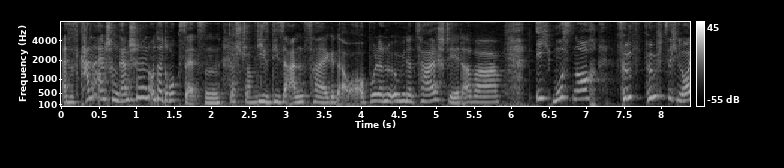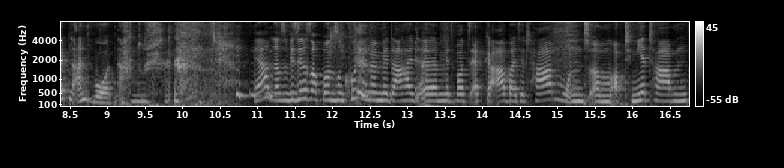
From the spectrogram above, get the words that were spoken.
Also es kann einen schon ganz schön unter Druck setzen. Das stimmt. Die, diese Anzeige, obwohl da nur irgendwie eine Zahl steht. Aber ich muss noch 50 Leuten antworten. Ach du Scheiße. Ja, also wir sehen das auch bei unseren Kunden, wenn wir da halt äh, mit WhatsApp gearbeitet haben und ähm, optimiert haben.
